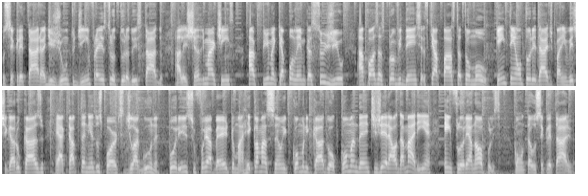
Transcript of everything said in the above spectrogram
O secretário adjunto de Infraestrutura do Estado, Alexandre Martins, afirma que a polêmica surgiu após as providências que a pasta tomou. Quem tem autoridade para investigar o caso é a Capitania dos Portos de Laguna. Por isso, foi aberta uma reclamação e comunicado ao comandante-geral da Marinha em Florianópolis, conta o secretário.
